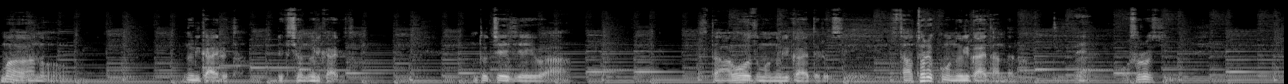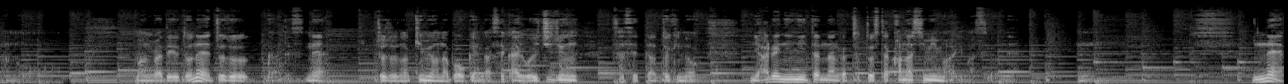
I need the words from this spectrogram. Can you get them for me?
まあ、あの、塗り替えると。歴史を塗り替えると。ほんと JJ は、スター・ウォーズも塗り替えてるし、スター・トレックも塗り替えたんだなっていうね、恐ろしい。あの、漫画で言うとね、ジョジョがですね、ジョジョの奇妙な冒険が世界を一巡させた時の、にあれに似たなんかちょっとした悲しみもありますよね。ね、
